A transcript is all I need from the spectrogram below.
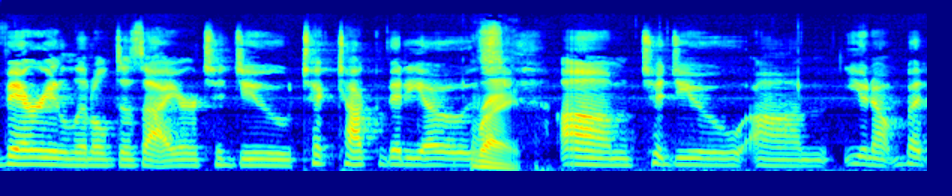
very little desire to do TikTok videos. Right. Um to do um you know, but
